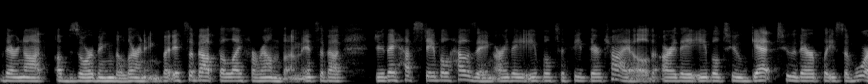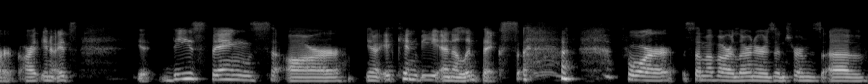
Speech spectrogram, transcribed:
they're not absorbing the learning, but it's about the life around them. It's about do they have stable housing? Are they able to feed their child? Are they able to get to their place of work? Are you know it's these things are you know it can be an Olympics for some of our learners in terms of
